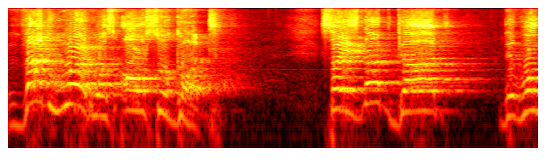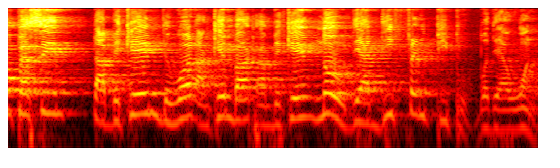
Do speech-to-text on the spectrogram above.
That Word was also God. So it's not God, the one person that became the Word and came back and became. No, they are different people, but they are one.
